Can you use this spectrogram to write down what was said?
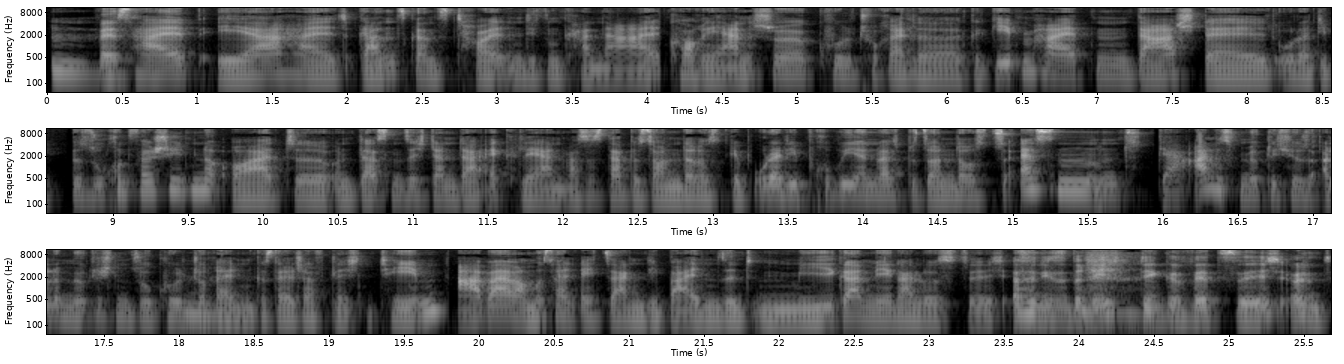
mhm. weshalb er halt ganz, ganz toll in diesem Kanal koreanische kulturelle Gegebenheiten darstellt oder die besuchen verschiedene Orte und lassen sich dann da erklären, was es da Besonderes gibt. Oder die probieren was Besonderes zu essen und ja, alles Mögliche, so alle möglichen so kulturellen, mhm. gesellschaftlichen Themen. Aber man muss halt echt sagen, die beiden sind mega, mega lustig. Also die sind richtig witzig und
